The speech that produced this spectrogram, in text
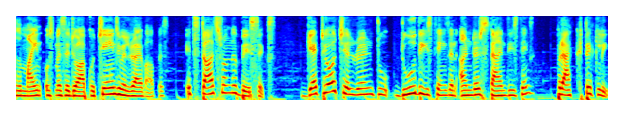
माइंड उसमें से जो आपको चेंज मिल रहा है वापस it start from the basics get your children to do these things and understand these things practically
